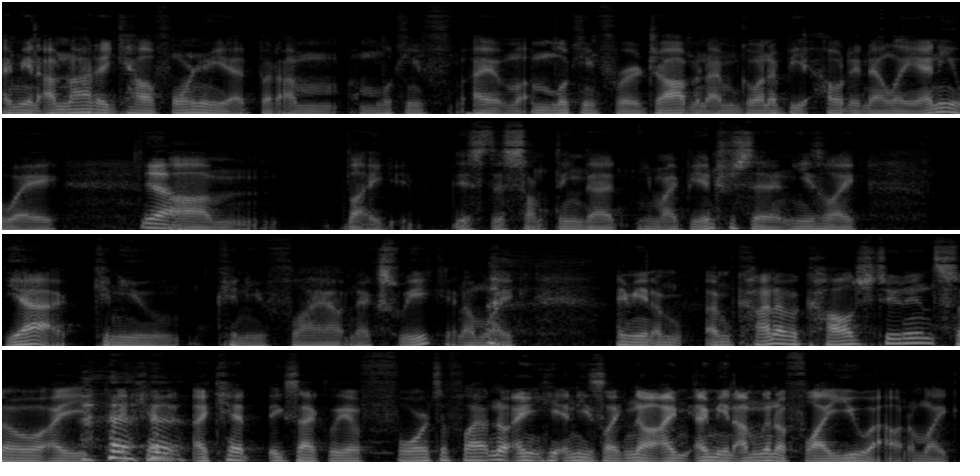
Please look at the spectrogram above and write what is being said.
I mean, I'm not in California yet, but I'm I'm looking f- I'm, I'm looking for a job, and I'm going to be out in LA anyway. Yeah. Um, like, is this something that you might be interested in? He's like, yeah. Can you can you fly out next week? And I'm like. I mean, I'm I'm kind of a college student, so I, I can't I can't exactly afford to fly. out. No, and he's like, no, I, I mean, I'm gonna fly you out. I'm like,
